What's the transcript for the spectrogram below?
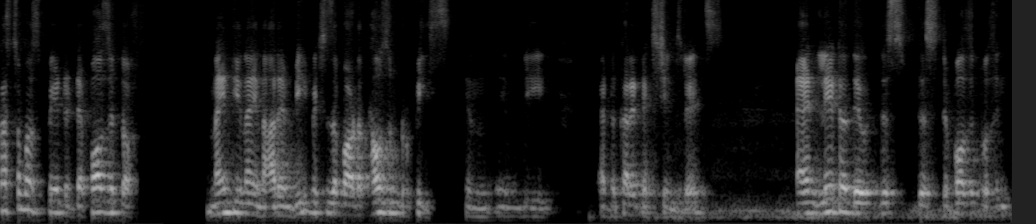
customers paid a deposit of 99 RMB, which is about a thousand rupees in, in the at the current exchange rates. And later, they, this, this deposit was in,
